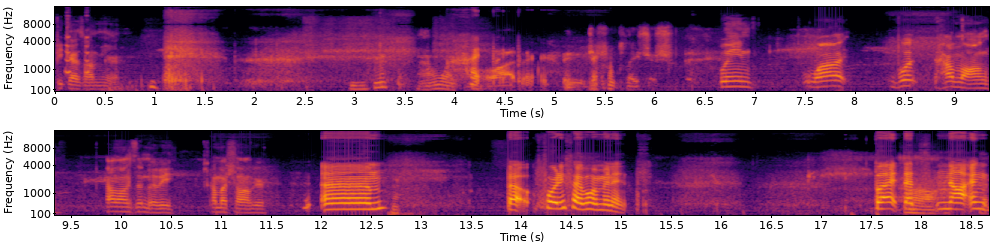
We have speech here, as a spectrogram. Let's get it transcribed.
because I'm here. hmm I went Hi, a lot Piper. in different places. Queen, why? What? How long? How long is the movie? How much longer? Um, about 45 more minutes. But that's Oh, not. In,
